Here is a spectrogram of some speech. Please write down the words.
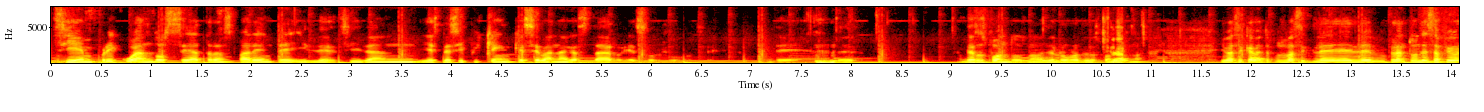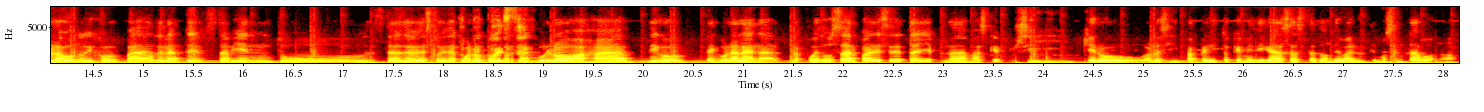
siempre y cuando sea transparente y decidan y especifiquen qué se van a gastar esos rubros de, de, esos fondos, ¿no? Del rubro de los fondos, ¿no? Y básicamente, pues le, le, plantó un desafío a la ONU, dijo, va adelante, está bien tu, estoy de acuerdo con tu artículo, ajá, digo, tengo la lana, la puedo usar para ese detalle, pues nada más que, pues sí, quiero, ahora sí, papelito que me digas hasta dónde va el último centavo, ¿no?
